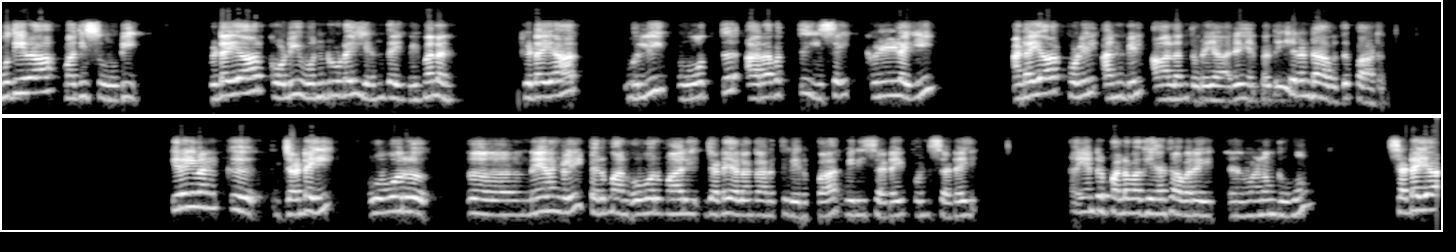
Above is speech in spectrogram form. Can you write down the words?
முதிரா மதிசூடி விடையார் கொடி ஒன்றுடை எந்தை விமலன் கிடையார் ஒலி ஓத்து அறவத்து இசை கிள்ளை அடையார் பொழில் அன்பில் ஆலந்துரையாறு என்பது இரண்டாவது பாடல். இறைவனுக்கு ஜடை ஒவ்வொரு நேரங்களில் பெருமான் ஒவ்வொரு மாதிரி ஜடை அலங்காரத்தில் இருப்பார். விரிசடை புன்சடை என்று பல வகையாக அவரை வணங்குவோம். சடையா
